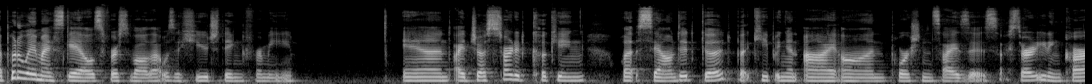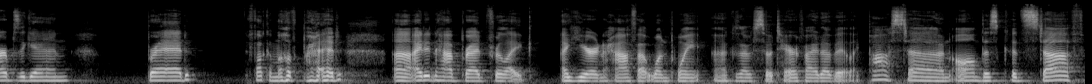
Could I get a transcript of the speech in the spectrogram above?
I put away my scales, first of all. That was a huge thing for me. And I just started cooking what sounded good, but keeping an eye on portion sizes. So I started eating carbs again, bread. Fucking love bread. Uh, I didn't have bread for like a year and a half at one point because uh, I was so terrified of it, like pasta and all this good stuff.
